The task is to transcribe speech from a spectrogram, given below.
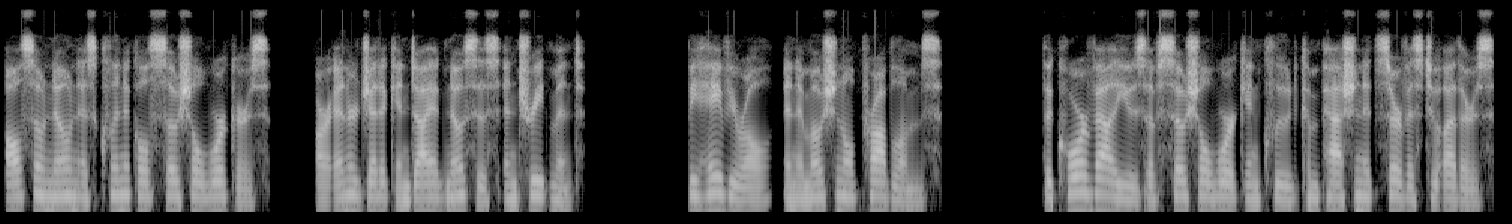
also known as clinical social workers, are energetic in diagnosis and treatment. Behavioral and emotional problems. The core values of social work include compassionate service to others,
